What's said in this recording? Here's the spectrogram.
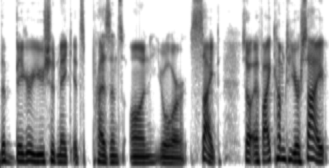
the bigger you should make its presence on your site. So if I come to your site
